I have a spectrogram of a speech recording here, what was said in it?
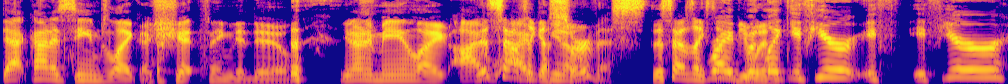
that kind of seems like a shit thing to do. You know what I mean? Like I this sounds I- like a you know, service. This sounds like right? something you But would. like if you're if if you're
